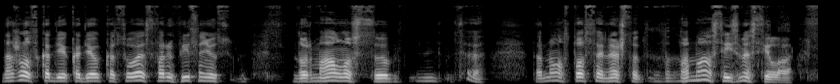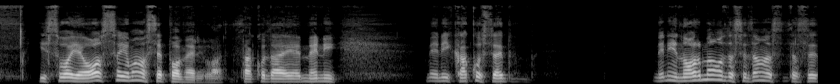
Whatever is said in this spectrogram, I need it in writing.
Nažalost, kad, je, kad, je, kad su ove stvari u pitanju, normalnost, eh, normalnost postaje nešto, normalnost se izmestila iz svoje osa i malo se pomerila. Tako da je meni, meni kako se, meni je normalno da se danas, da se,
